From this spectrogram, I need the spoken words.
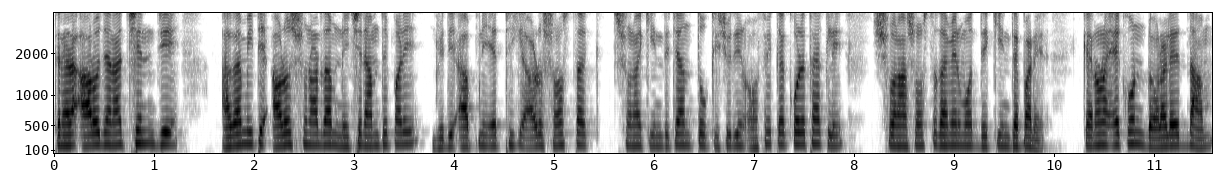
তেনারা আরও জানাচ্ছেন যে, আগামীতে আরও সোনার দাম নিচে নামতে পারে। যদি আপনি এর থেকে আরও সস্তা সোনা কিনতে চান, তো কিছুদিন অপেক্ষা করে থাকলে সোনা সস্তা দামের মধ্যে কিনতে পারেন। কেননা এখন ডলারের দাম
